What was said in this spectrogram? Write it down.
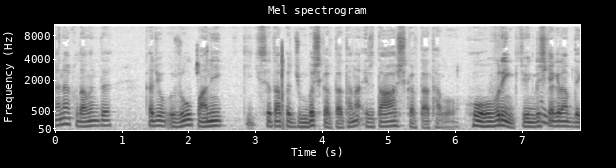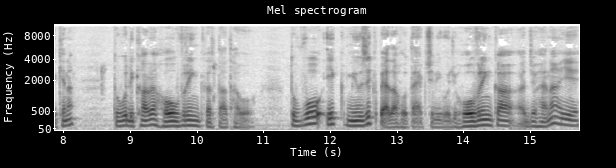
है ना खुदावंद का जो रूह पानी की सतह पर जुम्बश करता था ना इरताश करता था वो होवरिंग जो इंग्लिश हाँ के अगर आप देखें ना तो वो लिखा हुआ है होवरिंग करता था वो। तो वो एक म्यूज़िक पैदा होता है एक्चुअली वो जो होवरिंग का जो है ना ये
